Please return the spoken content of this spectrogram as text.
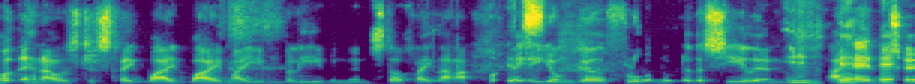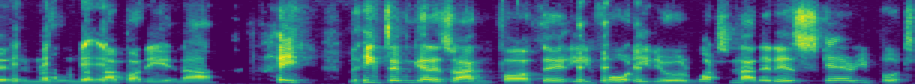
But then I was just like, why, why am I even believing in stuff like that? Like a young girl floating up to the ceiling, a head turning round on my body, and I. Hey, they didn't get us wrong. For a 13, 14 year old watching that, it is scary, but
